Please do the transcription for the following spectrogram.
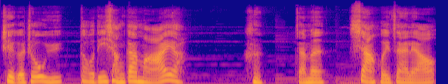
这个周瑜到底想干嘛呀？哼，咱们下回再聊。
